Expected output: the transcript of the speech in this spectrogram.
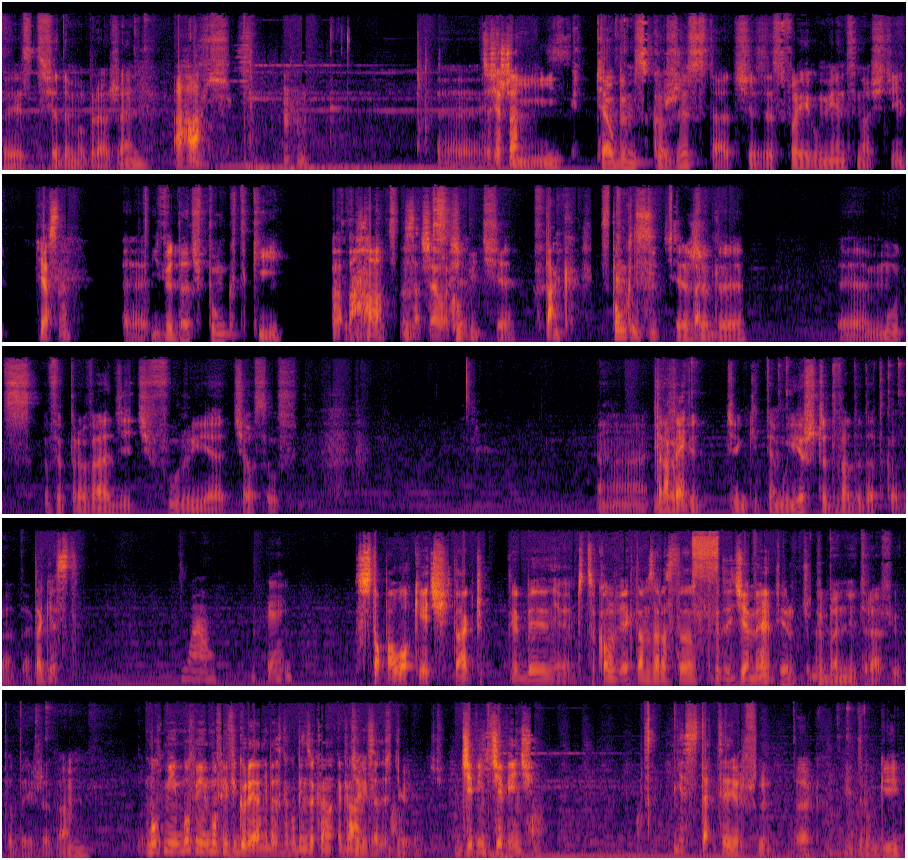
To jest siedem obrażeń. Aha. Mhm. E, Coś jeszcze? I chciałbym skorzystać ze swojej umiejętności Jasne. e, i wydać punkt To Aha, znaczy zaczęło się. Skupić się. Tak. Punkt. Skupić się, tak. żeby e, móc wyprowadzić furię ciosów. E, I Trafiaj. robię dzięki temu jeszcze dwa dodatkowe ataki. Tak jest. Wow. Okej. Stopa, łokieć, tak? Czy jakby, nie wiem, czy cokolwiek, tam zaraz do tego dojdziemy. Pierwszy chyba nie trafił, podejrzewam. Mów mi, mów mi, mów mi figurę, ja nie będę skakał między ekran- ekranami wtedy. Dziewięć, dziewięć. 9-9. Niestety, Pierwszy, tak, i drugi.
